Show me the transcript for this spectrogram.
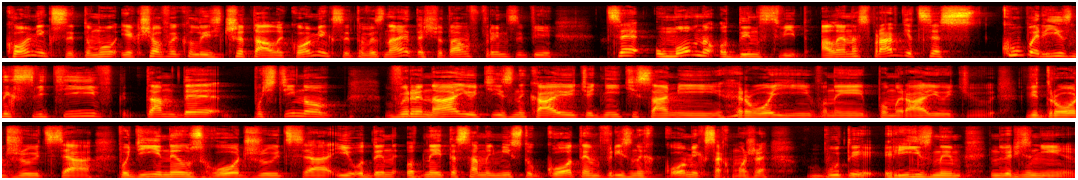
комікси, тому якщо ви колись читали комікси, то ви знаєте, що там, в принципі, це умовно один світ, але насправді це купа різних світів, там, де постійно виринають і зникають одні й ті самі герої, вони помирають, відроджуються, події не узгоджуються, і один одне й те саме місто Готем в різних коміксах може бути різним. Різні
